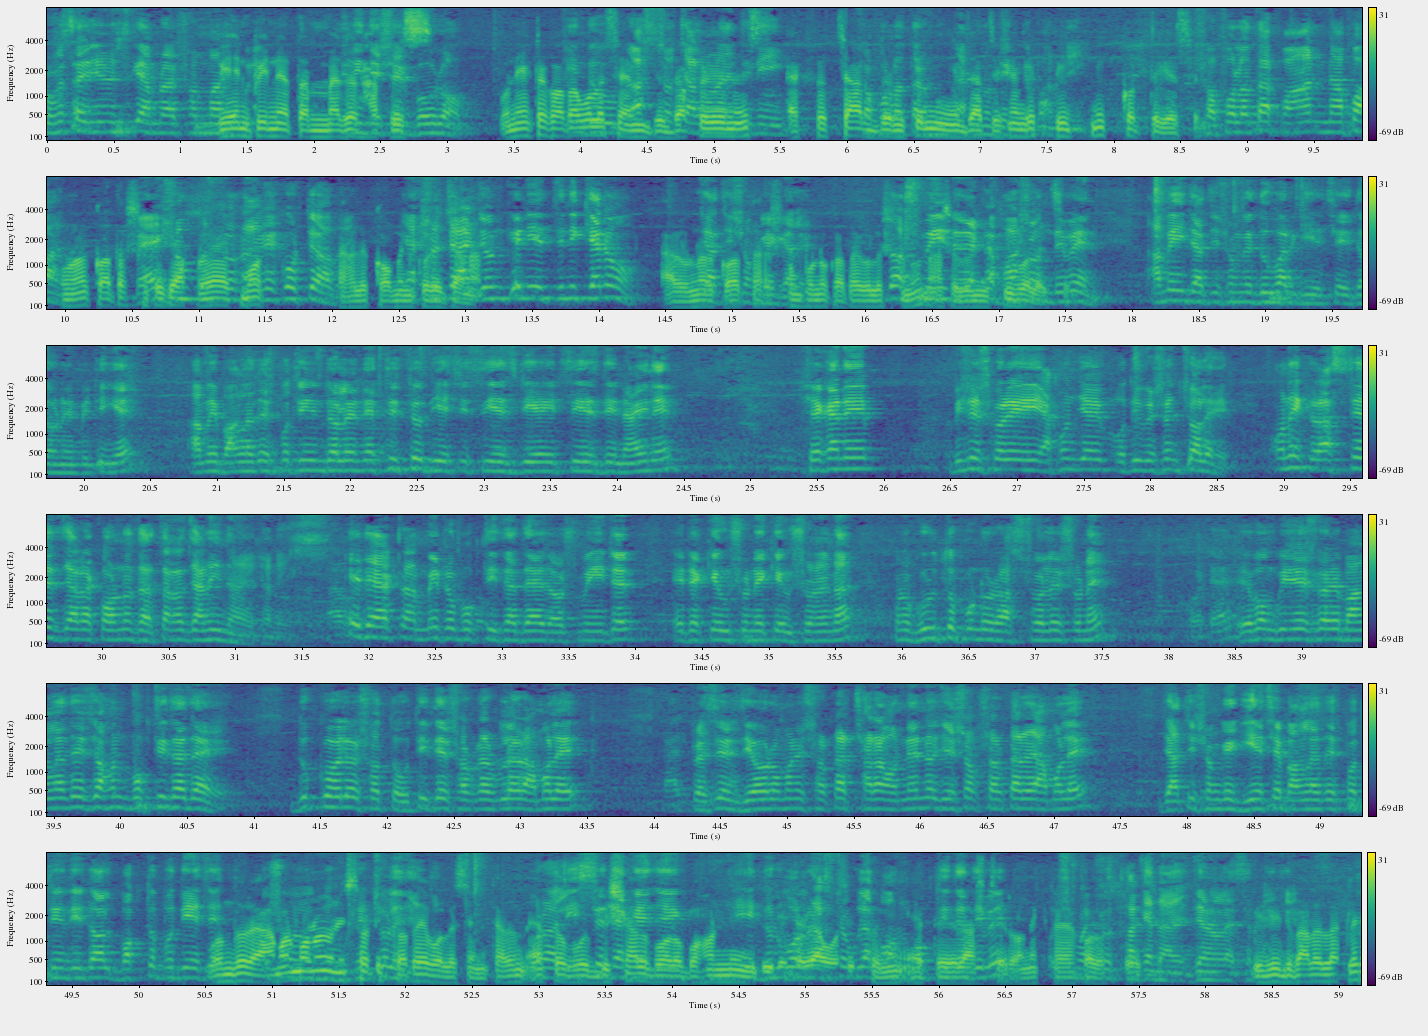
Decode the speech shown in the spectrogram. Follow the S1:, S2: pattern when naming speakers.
S1: Professor ইউনুসকে আমরা সম্মান
S2: বিএনপি নেতা মেজর হাফিজ উনি একটা কথা বলেছেন যে ডক্টর ইউনুস একশো চার জনকে নিয়ে জাতিসংঘে পিকনিক করতে গেছেন
S1: সফলতা পান না পান।
S2: ওনার কথার সাথে কি আপনারা একমত? তাহলে comment করে জানান।
S1: জনকে নিয়ে তিনি কেন
S2: আর ওনার কথা সম্পূর্ণ কথাগুলো শুনুন আসলে উনি কি বলেছেন?
S1: আমি জাতিসংঘে দুবার গিয়েছি এই ধরনের মিটিং এ। আমি বাংলাদেশ প্রতিনিধি দলের নেতৃত্ব দিয়েছি সিএসডি এইট সিএসডি নাইনে সেখানে বিশেষ করে এখন যে অধিবেশন চলে অনেক রাষ্ট্রের যারা কর্ণধার, তারা জানি না এখানে। এটা একটা মেটো বক্তৃতা দেয় দশ মিনিটের। এটা কেউ শোনে কেউ শোনে না। কোনো গুরুত্বপূর্ণ রাষ্ট্র হলে শোনে। এবং বিশেষ করে বাংলাদেশ যখন বক্তৃতা দেয়, দুঃখ হলেও সত্য। অতীতের সরকারগুলোর আমলে, প্রেসিডেন্ট জিয়াউর রহমানের সরকার ছাড়া অন্যান্য যেসব সরকারের আমলে জাতিসংঘে গিয়েছে বাংলাদেশ প্রতিনিধি দল বক্তব্য দিয়েছে।
S2: বন্ধুরা আমার মনে হয় সঠিক কথাই বলেছেন কারণ এত বিশাল বড় বহন নিয়ে। এতে রাষ্ট্রের অনেক টাকা খরচ
S1: থাকে
S2: হয়েছে। ভিডিওটি ভালো লাগলে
